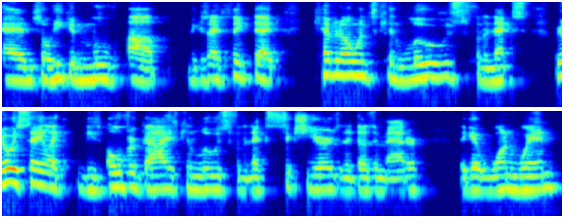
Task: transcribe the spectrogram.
and so he can move up. Because I think that Kevin Owens can lose for the next. We always say like these over guys can lose for the next six years, and it doesn't matter. They get one win.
